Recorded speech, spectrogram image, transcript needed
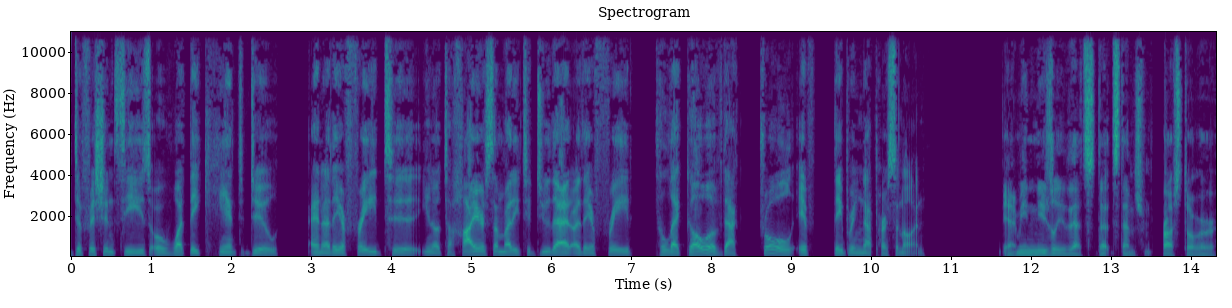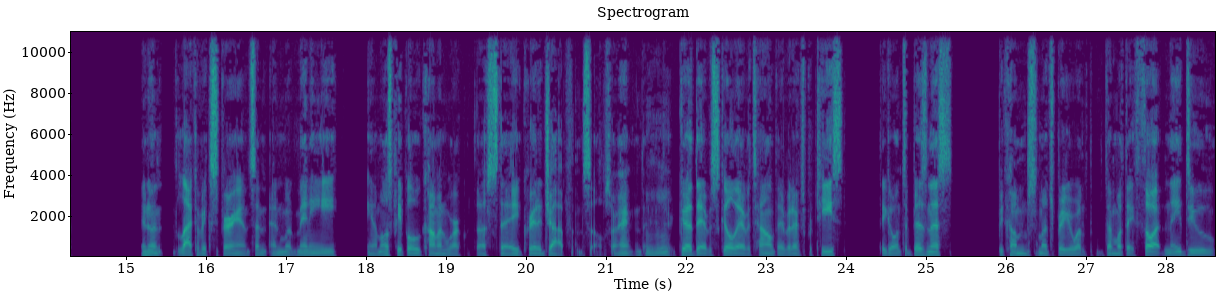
deficiencies or what they can't do? And are they afraid to, you know, to hire somebody to do that? Are they afraid to let go of that control if they bring that person on? Yeah. I mean, usually that's, that stems from trust or, you know, lack of experience. And, and what many, you know, most people who come and work with us, they create a job for themselves, right? Mm-hmm. They're good. They have a skill. They have a talent. They have an expertise. They go into business, becomes much bigger than what they thought, and they do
